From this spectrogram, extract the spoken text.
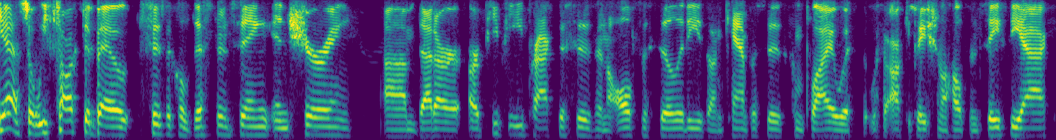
Yeah, so we've talked about physical distancing, ensuring um, that our, our PPE practices in all facilities on campuses comply with, with the Occupational Health and Safety Act.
